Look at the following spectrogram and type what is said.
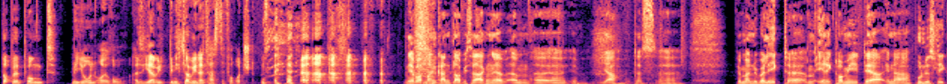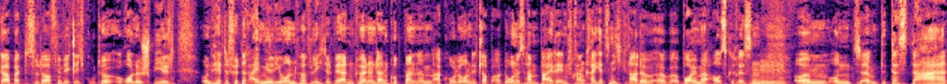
Doppelpunkt Millionen Euro. Also hier ich, bin ich glaube ich in der Taste verrutscht. Ja, aber man kann, glaube ich, sagen, ne, ähm, äh, ja, dass äh, wenn man überlegt, äh, Erik Tommy, der in der Bundesliga bei Düsseldorf eine wirklich gute Rolle spielt und hätte für drei Millionen verpflichtet werden können und dann guckt man im ähm, Akole und ich glaube Adonis haben beide in Frankreich jetzt nicht gerade äh, Bäume ausgerissen mhm. ähm, und ähm, dass da,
